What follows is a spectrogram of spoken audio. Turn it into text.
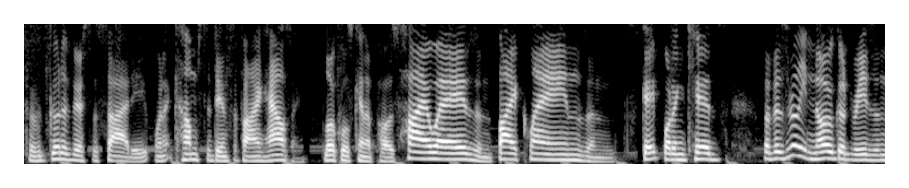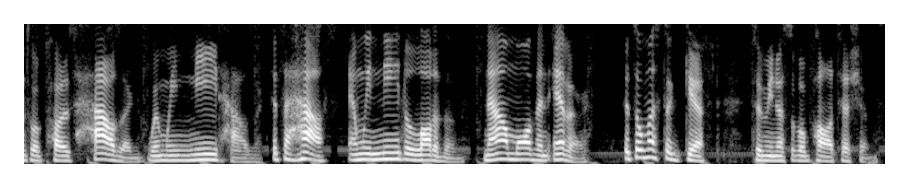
for the good of their society when it comes to densifying housing. Locals can oppose highways and bike lanes and skateboarding kids, but there's really no good reason to oppose housing when we need housing. It's a house and we need a lot of them, now more than ever. It's almost a gift to municipal politicians.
